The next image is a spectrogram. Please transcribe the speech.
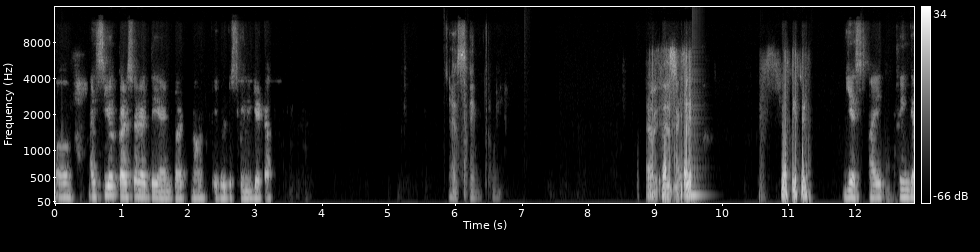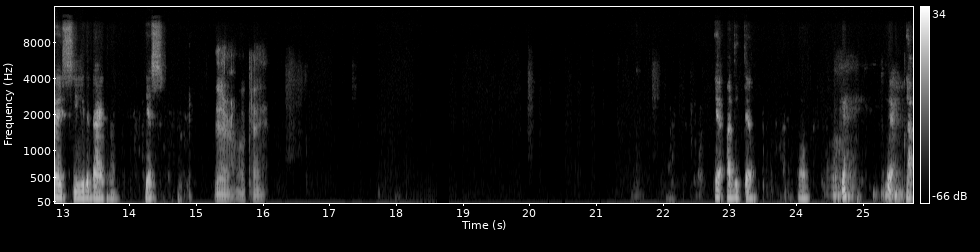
Oh, I see your cursor at the end, but not able to see any data. Yeah, same for me. Yes, I think I see the diagram. Yes. There, okay. Yeah, Aditya. Okay. Yeah. yeah.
